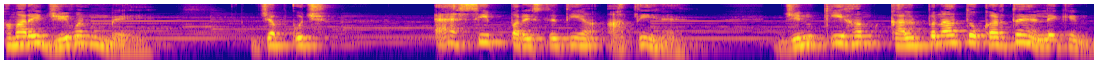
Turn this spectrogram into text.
हमारे जीवन में जब कुछ ऐसी परिस्थितियाँ आती हैं जिनकी हम कल्पना तो करते हैं, लेकिन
